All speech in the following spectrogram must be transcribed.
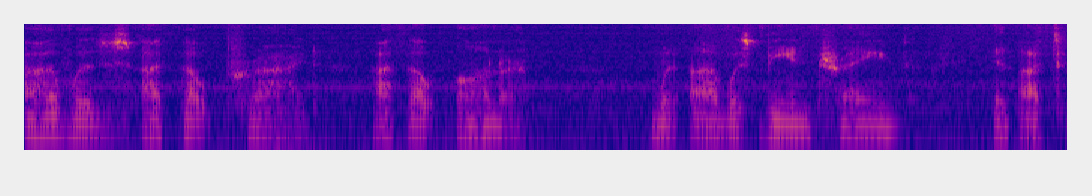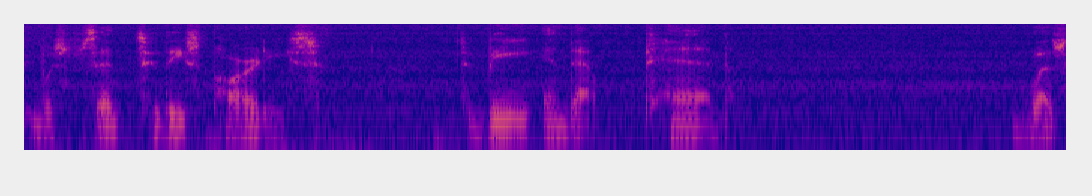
I was, I felt pride, I felt honor when I was being trained and I t- was sent to these parties to be in that pen was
